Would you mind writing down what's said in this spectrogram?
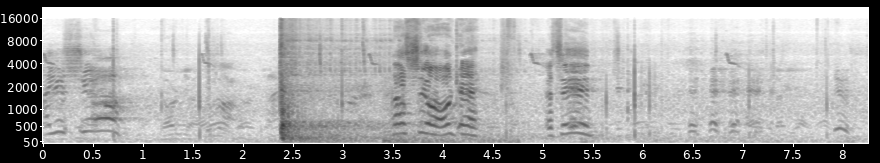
Are you sure? Not sure, okay. That's in.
